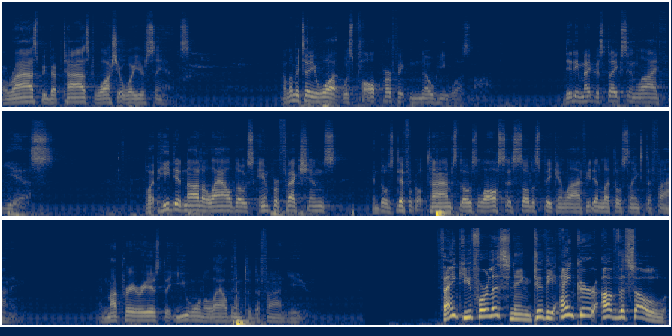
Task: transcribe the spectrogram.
arise, be baptized, wash away your sins. Now, let me tell you what, was Paul perfect? No, he was not. Did he make mistakes in life? Yes. But he did not allow those imperfections in those difficult times, those losses, so to speak, in life, He didn't let those things define Him. And my prayer is that you won't allow them to define you. Thank you for listening to the Anchor of the Soul.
